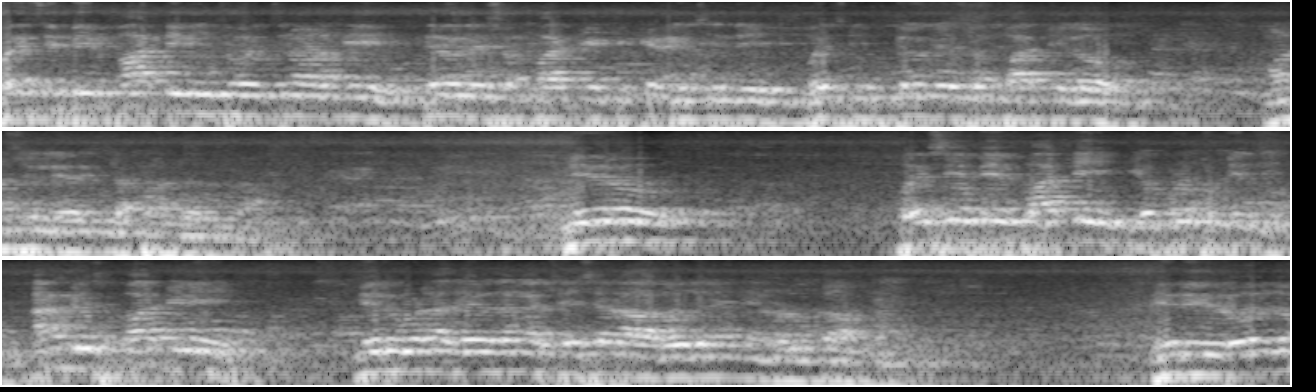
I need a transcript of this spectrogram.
వైసీపీ పార్టీ నుంచి వచ్చిన వాళ్ళకి తెలుగుదేశం పార్టీ టికెట్ ఇచ్చింది. వైసీపీ తెలుగుదేశం పార్టీలో మనుషులు లేరని చెప్పడం జరుగుతుంది. మీరు వైసీపీ పార్టీ ఎప్పుడు పుట్టింది? కాంగ్రెస్ పార్టీని మీరు కూడా అదేవిధంగా చేశారా? ఆ రోజునే నేను అడుగుతా ఉన్నాను. మీరు ఈ రోజు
